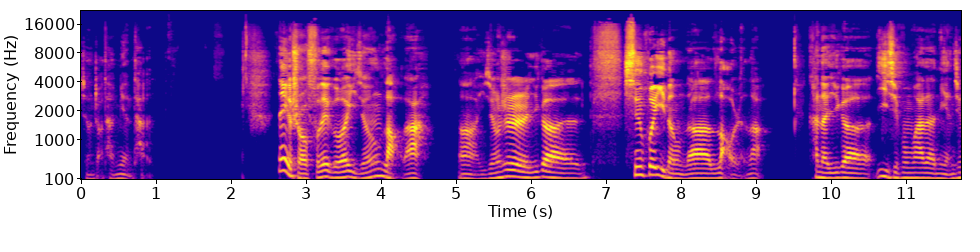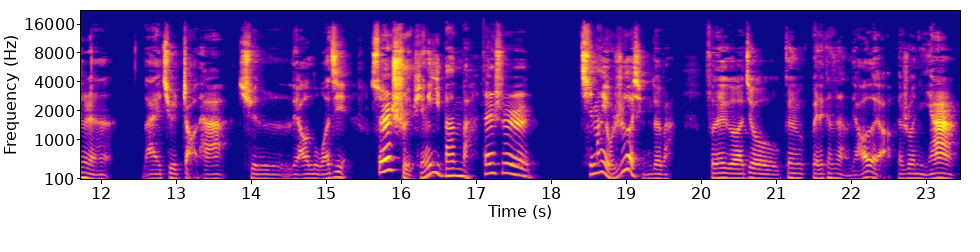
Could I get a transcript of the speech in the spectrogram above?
想找他面谈。那个时候，弗雷格已经老了啊，已经是一个心灰意冷的老人了。看到一个意气风发的年轻人来去找他去聊逻辑，虽然水平一般吧，但是起码有热情，对吧？弗雷格就跟维特根斯坦聊了聊，他说：“你呀，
